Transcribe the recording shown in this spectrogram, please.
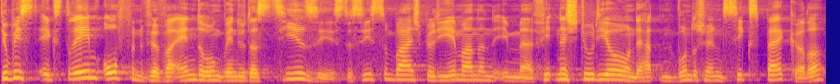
Du bist extrem offen für Veränderung, wenn du das Ziel siehst. Du siehst zum Beispiel jemanden im äh, Fitnessstudio und er hat einen wunderschönen Sixpack, oder?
